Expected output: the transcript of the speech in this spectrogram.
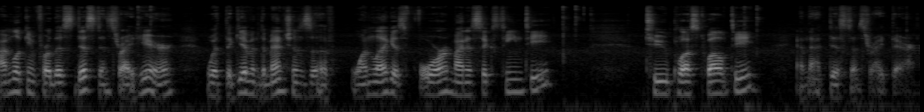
I'm looking for this distance right here with the given dimensions of one leg is 4 minus 16t, 2 plus 12t, and that distance right there.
